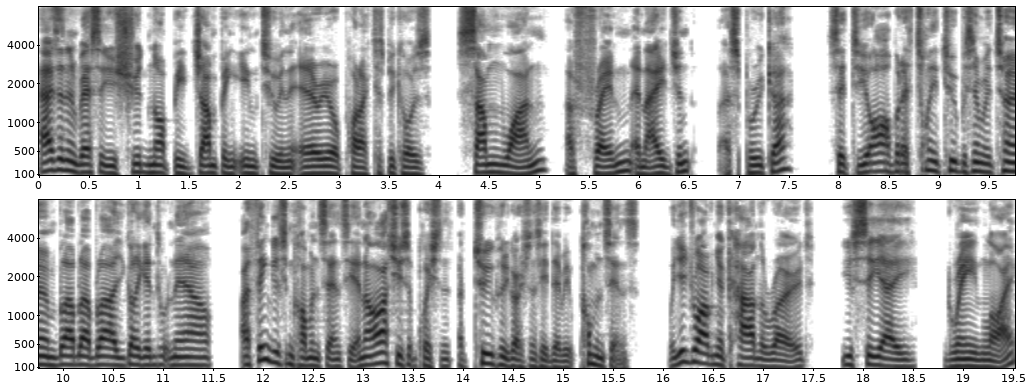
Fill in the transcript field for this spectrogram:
As an investor, you should not be jumping into an area or product just because someone, a friend, an agent, a spruiker, said to you, oh, but it's 22% return, blah, blah, blah. You got to get into it now. I think there's some common sense here. And I'll ask you some questions, uh, two quick questions here, Debbie. Common sense. When you're driving your car on the road, you see a green light.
